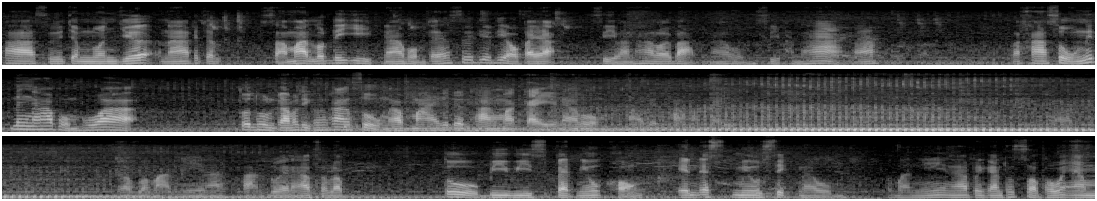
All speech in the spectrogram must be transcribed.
ถ้าซื้อจำนวนเยอะนะ ก็จะสามารถลดได้อีกนะครับผมแต่ถ้าซื้อเดี่ยวๆไปอะ4,500 บาทนะครับผม4,500นะราคาสูงนิดนึงนะครับผมเพราะว่าต้นทุนการผลิตค่อนข้างสูงครับไม้ก็เดินทางมาไกลนะครับผมไม้เดินทางมาไกลนะครับก็ประมาณนี้นะฝากด้วยนะครับสำหรับตู้ BV 18 นิ้วของ NS Music นะครับผมประมาณนี้นะครับเป็นการทดสอบ Power Amp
